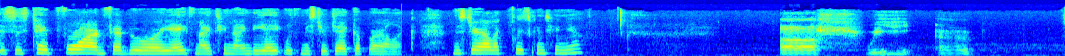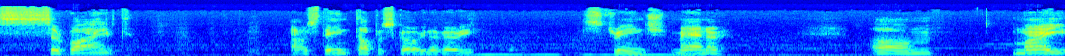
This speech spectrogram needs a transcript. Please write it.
This is tape four on February 8, 1998, with Mr. Jakob Ehrlich. Mr. Ehrlich, please continue. Uh, we uh, survived our stay in Topusko in a very strange manner. Um, my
